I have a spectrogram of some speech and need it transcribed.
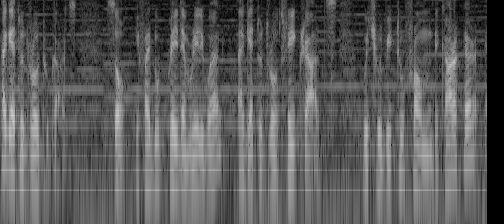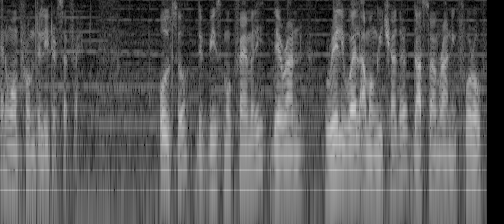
I get to draw 2 cards. So if I do play them really well, I get to draw 3 cards, which will be 2 from the character and 1 from the leader's effect. Also, the Vinsmoke family, they run really well among each other, that's why I'm running 4 of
